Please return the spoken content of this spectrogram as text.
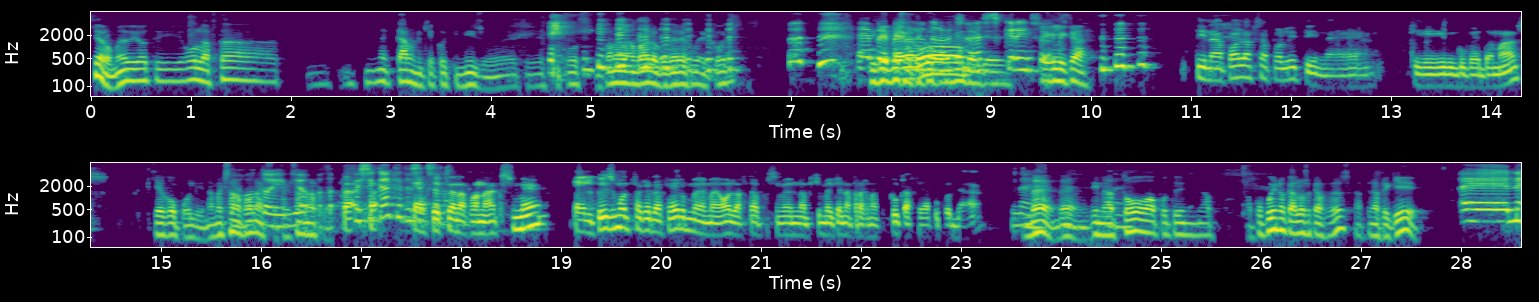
Χαίρομαι, διότι όλα αυτά με κάνουν και κοκκινίζω. Έτσι. Ευτυχώς επαναλαμβάνω που δεν έχουμε εικόνα. Έπρεπε μέσα να εγώ τραβήξω ένα και- Και screenshot. γλυκά. Την απόλαυσα πολύ την, ε, την κουβέντα μας. Και εγώ πολύ. Να με Εγώ ξαναφωνάξω. το θα ίδιο. ξανάρθω. Θα- Φυσικά και θα σε θα σε ξαναφωνάξω. ξαναφωνάξουμε. Ελπίζουμε ότι θα καταφέρουμε με όλα αυτά που σημαίνουν να πιούμε και ένα πραγματικό καφέ από κοντά. Ναι, ναι, δυνατό από την. Από πού είναι ο καλός ο καφές, από την Αφρική; Ε, ναι,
